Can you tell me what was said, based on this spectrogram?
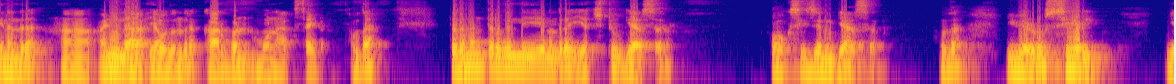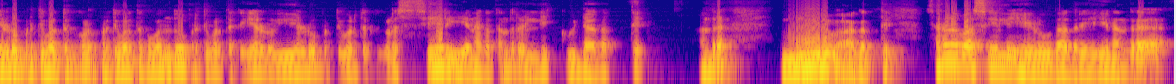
ಏನಂದ್ರೆ ಅನಿಲ ಯಾವುದಂದ್ರೆ ಕಾರ್ಬನ್ ಮೊನಾಕ್ಸೈಡ್ ಹೌದಾ? ತದನಂತರದಲ್ಲಿ ಏನಂದ್ರೆ H two gas oxygen gas ಹೌದಾ? ಇವೆರಡು ಸೇರಿ ಎರಡು ಪ್ರತಿವರ್ತಕಗಳು, ಪ್ರತಿವರ್ತಕ ಒಂದು, ಪ್ರತಿವರ್ತಕ ಎರಡು, ಈ ಎರಡು ಪ್ರತಿವರ್ತಕಗಳು ಸೇರಿ ಏನಾಗತ್ತೆ ಅಂದ್ರೆ ಲಿಕ್ವಿಡ್ ಆಗತ್ತೆ. ಅಂದ್ರೆ ನೀರು ಆಗತ್ತೆ. ಸರಳ ಭಾಷೆಯಲ್ಲಿ ಹೇಳುವುದಾದರೆ ಏನಂದ್ರೆ,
